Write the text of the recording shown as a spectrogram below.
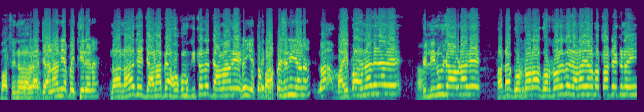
ਬਸ ਇਹਨਾਂ ਦਾ ਜਾਣਾ ਨਹੀਂ ਆਪਾਂ ਇੱਥੇ ਰਹਿਣਾ? ਨਾ ਨਾ ਜੇ ਜਾਣਾ ਪਿਆ ਹੁਕਮ ਕੀਤਾ ਤਾਂ ਜਾਵਾਂਗੇ। ਨਹੀਂ ਇਹ ਤੋਂ ਵਾਪਸ ਨਹੀਂ ਜਾਣਾ। ਨਾ ਬਾਈਪਾਸ ਨਾ ਜਾਵਾਂਗੇ ਦਿੱਲੀ ਨੂੰ ਜਾ ਵੜਾਂਗੇ। ਸਾਡਾ ਗੁਰਦੁਆਰਾ ਗੁਰਦੁਆਰੇ ਤੇ ਜਾਣਾ ਯਾਰ ਮੱਥਾ ਟੇਕਣਾ ਹੀ।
